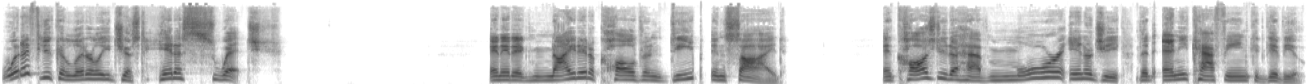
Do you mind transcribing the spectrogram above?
What if you could literally just hit a switch and it ignited a cauldron deep inside and caused you to have more energy than any caffeine could give you?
